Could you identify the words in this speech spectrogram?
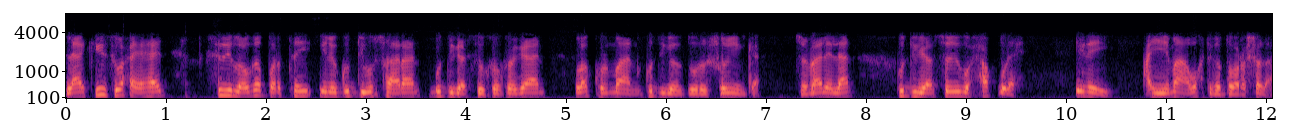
Laakiinse waxay ahayd sidii looga bartay inay guddi u saaraan guddigaasi rogrogaan la kulmaan guddiga doorashooyinka. Somalilan guddigaasoo iyagoo xaq u leh inay cayimaan waktiga doorashada.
